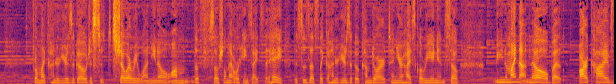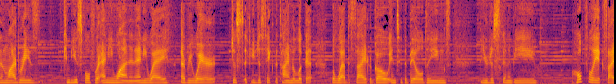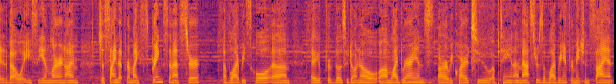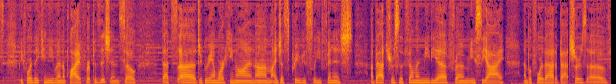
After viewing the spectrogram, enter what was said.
from like 100 years ago just to show everyone, you know, on the f- social networking sites that, hey, this was us like 100 years ago, come to our 10-year high school reunion. So, you know, might not know, but archives and libraries can be useful for anyone in any way, everywhere. Just if you just take the time to look at the website or go into the buildings, you're just going to be hopefully excited about what you see and learn. I'm just signed up for my spring semester of library school. Um, uh, for those who don't know, um, librarians are required to obtain a Master's of Library Information Science before they can even apply for a position. So that's a degree I'm working on. Um, I just previously finished a bachelor's of film and media from UCI, and before that, a bachelor's of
